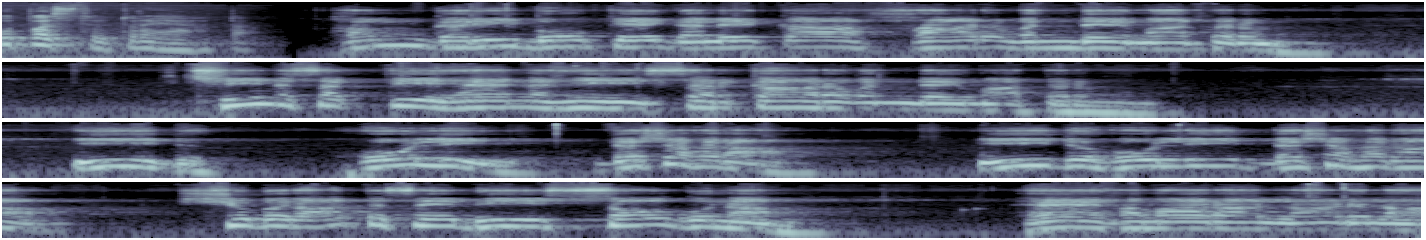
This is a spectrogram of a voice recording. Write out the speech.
ઉપસ્થિત રહ્યા હતા हम गरीबों के गले का हार वंदे मातरम छीन सकती है नहीं सरकार वंदे मातरम ईद होली दशहरा ईद होली दशहरा शुभ रात से भी सौ गुना है हमारा लाडला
